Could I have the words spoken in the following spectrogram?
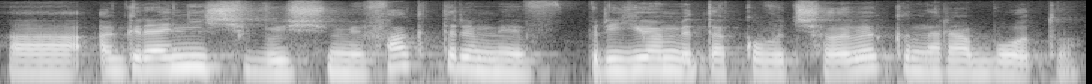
ограничивающими факторами в приеме такого человека на работу.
